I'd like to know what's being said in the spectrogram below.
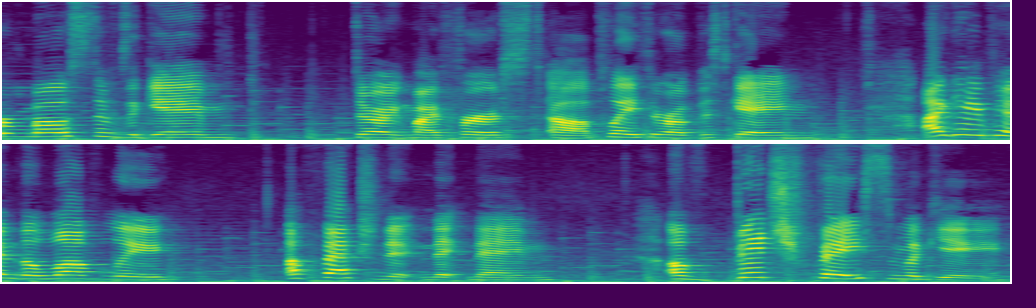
For most of the game, during my first uh, playthrough of this game, I gave him the lovely, affectionate nickname of Bitch Face McGee.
